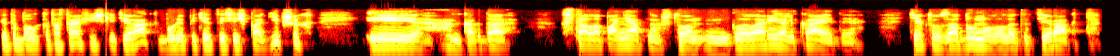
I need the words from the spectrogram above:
Это был катастрофический теракт, более пяти тысяч погибших. И когда стало понятно, что главари Аль-Каиды, те, кто задумывал этот теракт,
